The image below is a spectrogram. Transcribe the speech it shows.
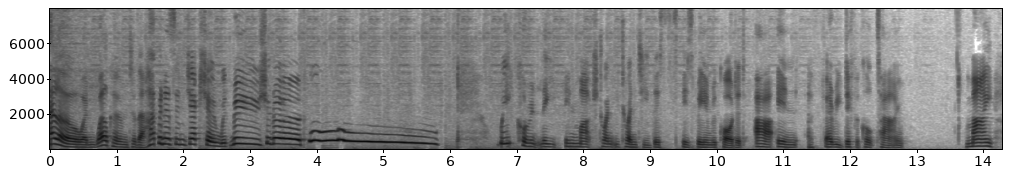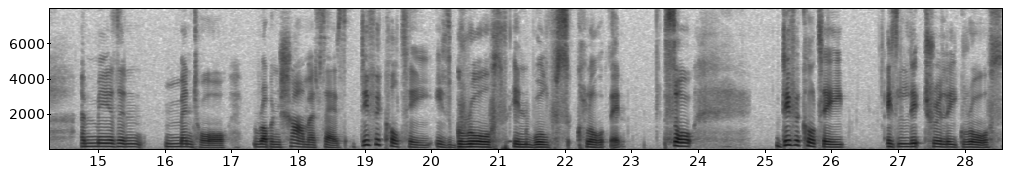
Hello and welcome to the Happiness Injection with me, Jeanette. Woo! We currently, in March 2020, this is being recorded, are in a very difficult time. My amazing mentor, Robin Sharma, says difficulty is growth in wolf's clothing. So, difficulty is literally growth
